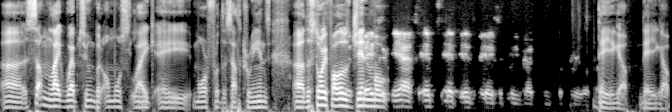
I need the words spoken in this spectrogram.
uh, something like webtoon, but almost like a more for the South Koreans. Uh, the story follows It's Jin Mo. Yes, it's it is basically Webtoon for free. There you go. There you go.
